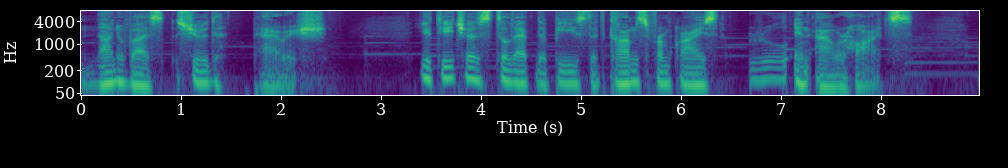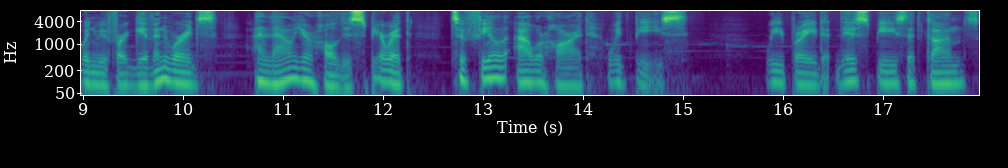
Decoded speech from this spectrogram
none of us should perish. You teach us to let the peace that comes from Christ rule in our hearts. When we forgive in words, allow your Holy Spirit to fill our heart with peace. We pray that this peace that comes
